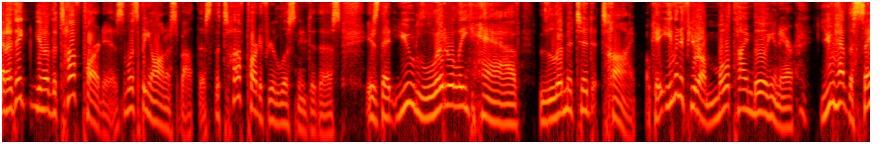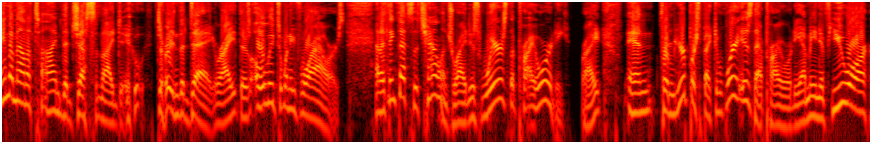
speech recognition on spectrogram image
And I think, you know, the tough part is, let's be honest about this. The tough part, if you're listening to this, is that you literally have limited time. Okay. Even if you're a multimillionaire, you have the same amount of time that Jess and I do during the day, right? There's only 24 hours. And I think that's the challenge, right? Is where's the priority, right? And from your perspective, where is that priority? I mean, if you are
